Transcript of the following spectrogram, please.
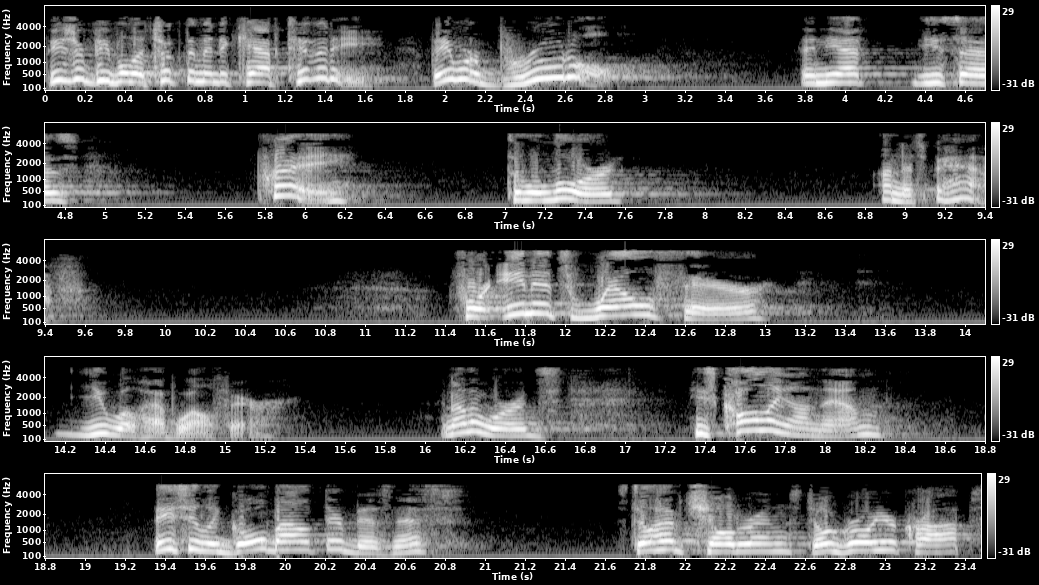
These are people that took them into captivity. They were brutal. And yet, he says, pray to the Lord on its behalf. For in its welfare, you will have welfare. In other words, he's calling on them, basically go about their business, still have children, still grow your crops,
